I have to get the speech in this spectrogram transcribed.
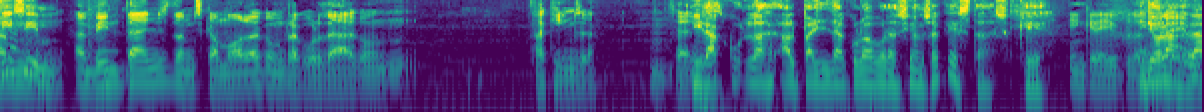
amb, amb 20 anys, doncs que mola com recordar com fa 15. Saps? I la, la, el perill de col·laboracions aquestes, què? Increïble. Jo la, la,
